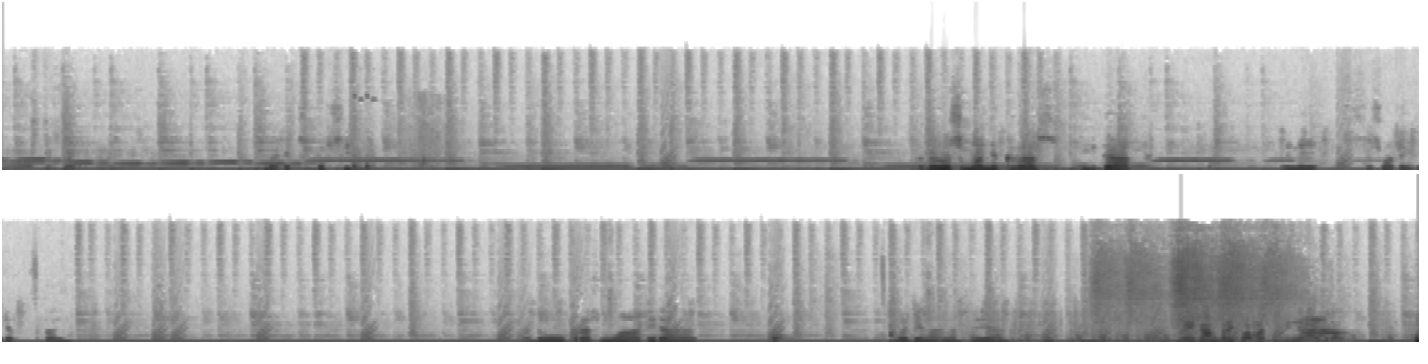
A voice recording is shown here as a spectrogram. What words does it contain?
Oh, flashlight mana flashlight? Mbak eksplosif. Aduh, semuanya keras. Tidak. Ini sesuatu yang tidak baik. Aduh, keras semua. Tidak. Bagaimana saya? Weh, kampret gua masuk sini lagi dong.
